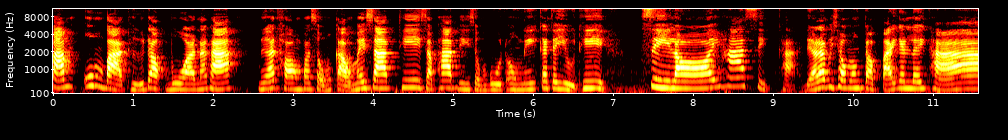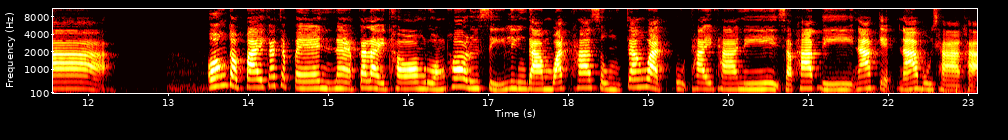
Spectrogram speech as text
ปั๊มอุ้มบาทถือดอกบัวนะคะ เนื้อทองผสมเก่าไม่ทราบที่สภาพดีสมบูรณ์องค์นี้ก็จะอยู่ที่ 450 ค่ะ เดี๋ยวเราไปชมองค์ต่อไปกันเลยค่ะ องค์ต่อไปก็จะเป็นแหนบกระไหลทองหลวงพ่อฤาษีลิงดำวัดท่าสุง จังหวัดอุทัยธานี สภาพดีน่าเก็บน่าบูชาค่ะ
